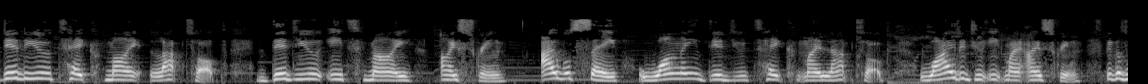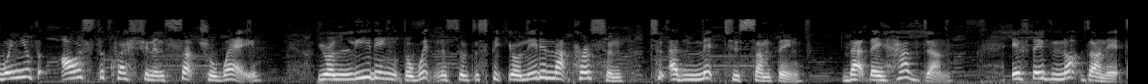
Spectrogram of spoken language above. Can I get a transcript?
did you take my laptop? Did you eat my ice cream? I will say, why did you take my laptop? Why did you eat my ice cream? Because when you've asked the question in such a way, you're leading the witness, so to speak, you're leading that person to admit to something that they have done. If they've not done it,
